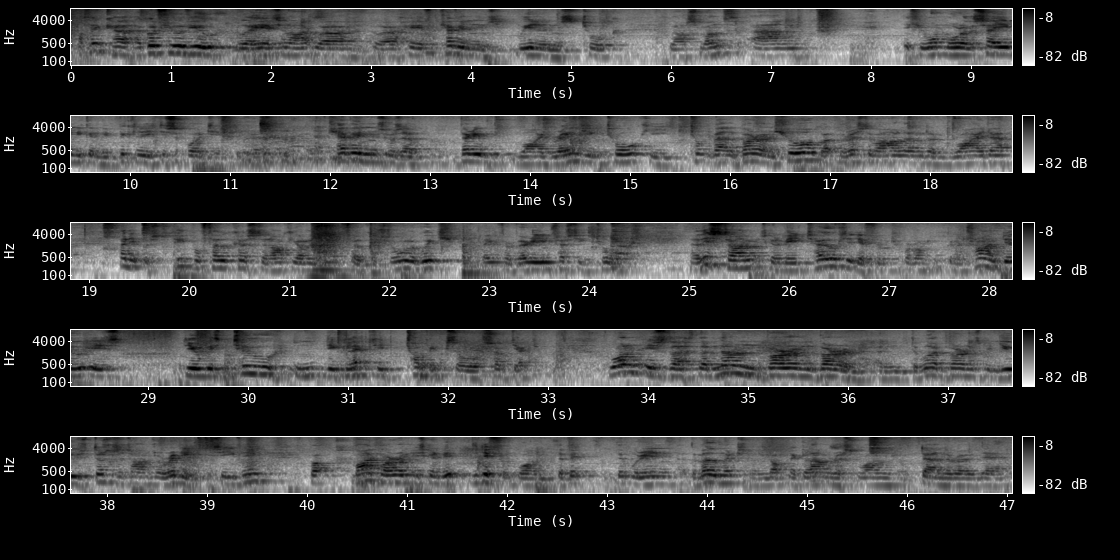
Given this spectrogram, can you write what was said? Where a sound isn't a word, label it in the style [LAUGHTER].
I think uh, a good few of you who are here tonight were, were here for Kevin Whelan's talk last month, and if you want more of the same, you're going to be bitterly disappointed because Kevin's was a very wide-ranging talk. He talked about the borough and Shore, but the rest of Ireland and wider, and it was people-focused and archaeology-focused, all of which made for very interesting talks. Now this time it's going to be totally different. What I'm going to try and do is deal with two neglected topics or subjects one is the, the non Burren Burren, and the word Burren has been used dozens of times already this evening, but my Burren is going to be the different one, the bit that we're in at the moment, and not the glamorous one down the road there.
